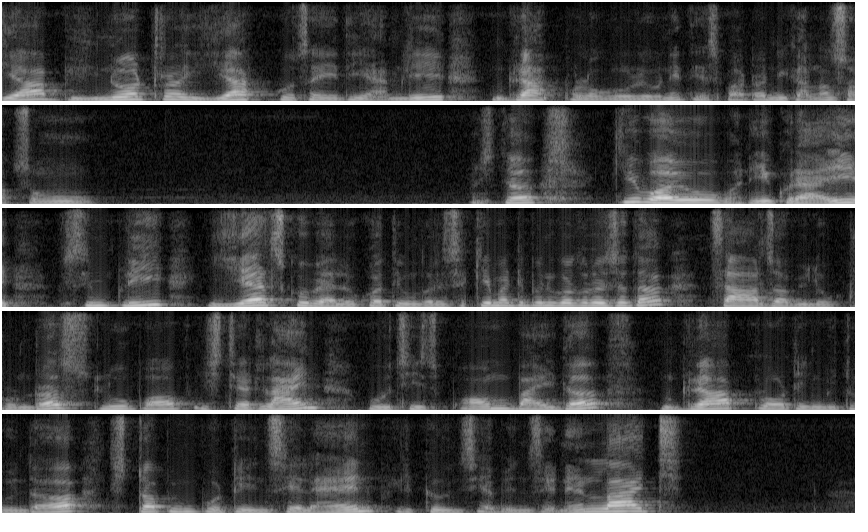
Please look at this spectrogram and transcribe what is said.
या भिनट र यापको चाहिँ यदि हामीले ग्राफ फलो गऱ्यो भने त्यसबाट निकाल्न सक्छौँ। त के भयो भन्ने कुरा है सिम्पली याचको भ्यालु कति हुँदो रहेछ केमा डिपेन्ड गर्दो रहेछ त? चार्ज अफ इलेक्ट्रोन र slope of state line which is form by the graph plotting between the stopping potential and frequency of incident light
